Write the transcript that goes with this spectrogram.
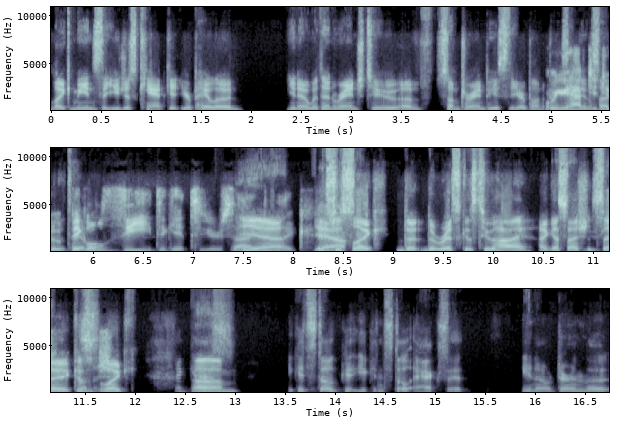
like means that you just can't get your payload you know within range two of some terrain piece that your opponent Or puts you the have to side do of a the big table. old Z to get to your side. Yeah. Like it's Yeah. just like the the risk is too high i guess i should Usually say because like um you could still get you can still axe it, you know, during the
